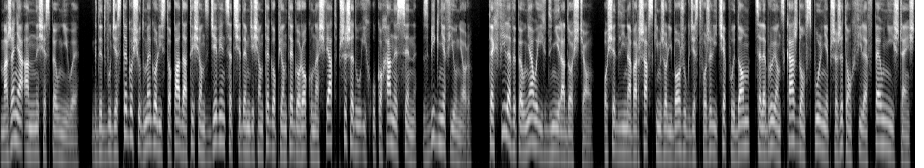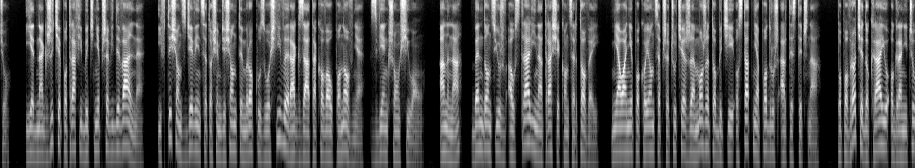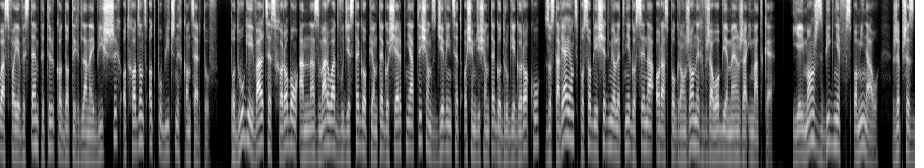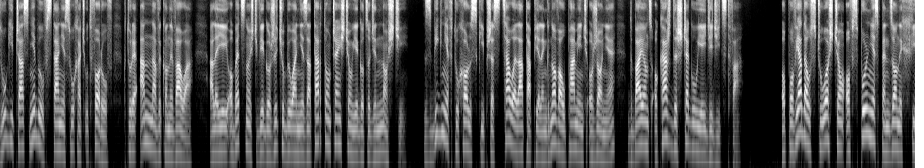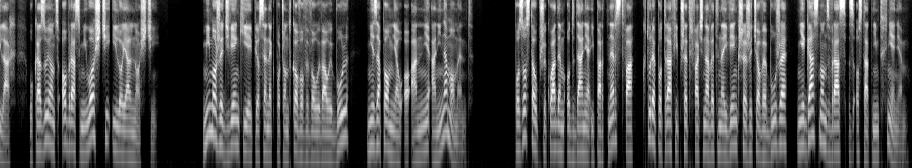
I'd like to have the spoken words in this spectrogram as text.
Marzenia Anny się spełniły, gdy 27 listopada 1975 roku na świat przyszedł ich ukochany syn, Zbigniew Junior. Te chwile wypełniały ich dni radością. Osiedli na warszawskim Żoliborzu, gdzie stworzyli ciepły dom, celebrując każdą wspólnie przeżytą chwilę w pełni i szczęściu. Jednak życie potrafi być nieprzewidywalne i w 1980 roku złośliwy rak zaatakował ponownie, z większą siłą. Anna, będąc już w Australii na trasie koncertowej, miała niepokojące przeczucie, że może to być jej ostatnia podróż artystyczna. Po powrocie do kraju ograniczyła swoje występy tylko do tych dla najbliższych, odchodząc od publicznych koncertów. Po długiej walce z chorobą Anna zmarła 25 sierpnia 1982 roku, zostawiając po sobie siedmioletniego syna oraz pogrążonych w żałobie męża i matkę. Jej mąż Zbigniew wspominał, że przez długi czas nie był w stanie słuchać utworów, które Anna wykonywała, ale jej obecność w jego życiu była niezatartą częścią jego codzienności. Zbigniew Tucholski przez całe lata pielęgnował pamięć o żonie, dbając o każdy szczegół jej dziedzictwa. Opowiadał z czułością o wspólnie spędzonych chwilach, ukazując obraz miłości i lojalności. Mimo, że dźwięki jej piosenek początkowo wywoływały ból, nie zapomniał o Annie ani na moment. Pozostał przykładem oddania i partnerstwa, które potrafi przetrwać nawet największe życiowe burze, nie gasnąc wraz z ostatnim tchnieniem.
